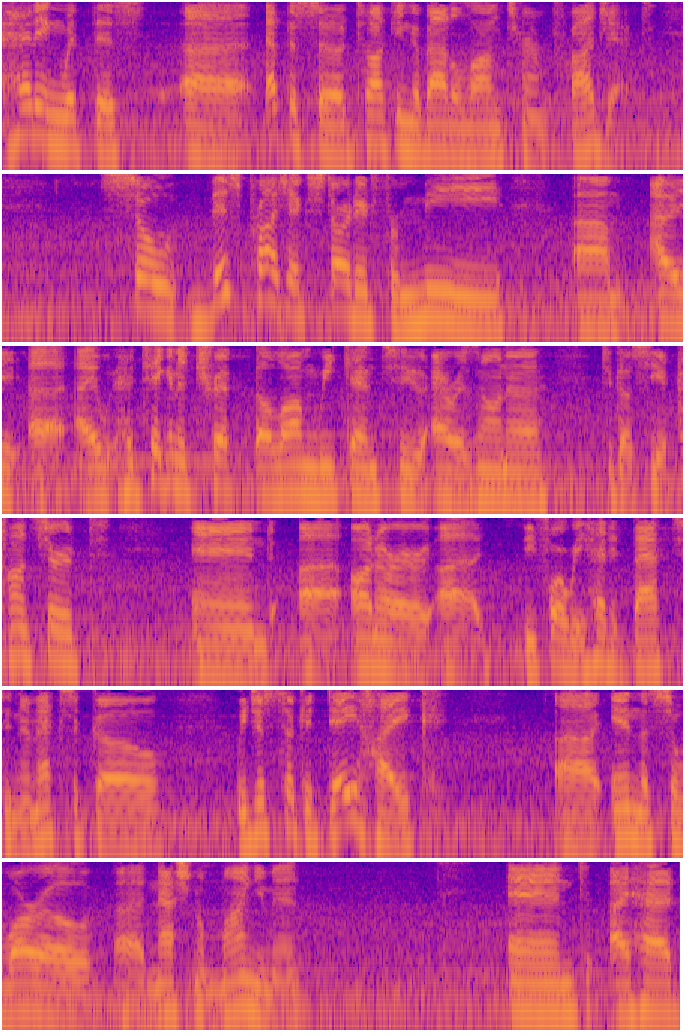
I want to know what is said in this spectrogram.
heading with this uh, episode talking about a long-term project. So this project started for me um, I, uh, I had taken a trip a long weekend to Arizona to go see a concert, and uh, on our uh, before we headed back to New Mexico, we just took a day hike uh, in the Saguaro uh, National Monument, and I had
